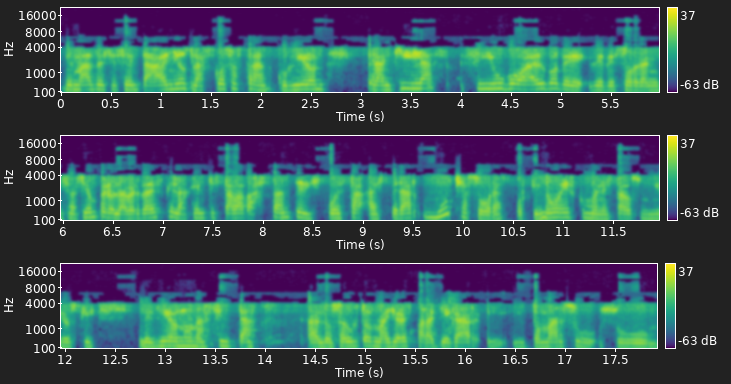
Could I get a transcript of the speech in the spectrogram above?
de más de 60 años. Las cosas transcurrieron tranquilas, sí hubo algo de, desorganización, pero la verdad es que la gente estaba bastante dispuesta a esperar muchas horas, porque no es como en Estados Unidos que les dieron una cita a los adultos mayores para llegar y, tomar su, su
